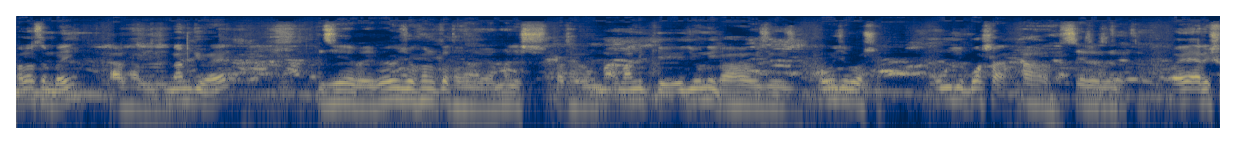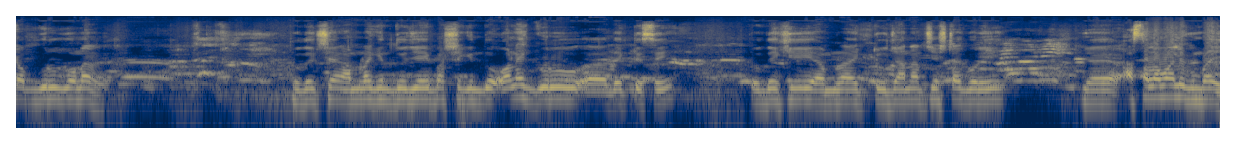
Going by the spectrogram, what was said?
ভালো আছেন ভাই? আলহামদুলিল্লাহ। নাম কি ভাই? জি ভাই ভাই যখন কথা বলবে মালিশ কথা বলবে মা- মালিককে এই যে উনি? হ্যাঁ ওই যে ওই যে। ওই যে ওই যে বসা। হ্যাঁ সেটা জানি ওই আর এই সব গরু ওনার? তো দেখছেন আমরা কিন্তু যে এই পাশে কিন্তু অনেক গরু দেখতেছি। তো দেখি আমরা একটু জানার চেষ্টা করি। আসসালামু আলাইকুম ভাই।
